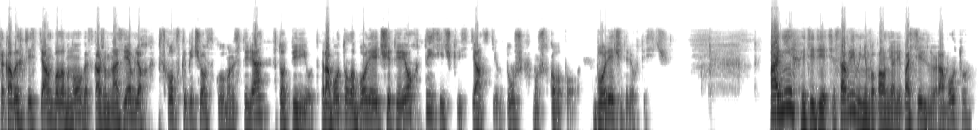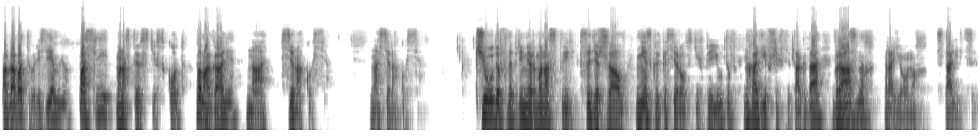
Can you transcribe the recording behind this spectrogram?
Таковых крестьян было много, скажем, на землях Псковско-Печорского монастыря в тот период работало более 4 тысяч крестьянских душ мужского пола. Более 4 тысяч. Они, эти дети, со временем выполняли посильную работу, обрабатывали землю, пасли монастырский скот, помогали на сенокосе. На сенокосе. Чудов, например, монастырь содержал несколько сиротских приютов, находившихся тогда в разных районах столицы.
